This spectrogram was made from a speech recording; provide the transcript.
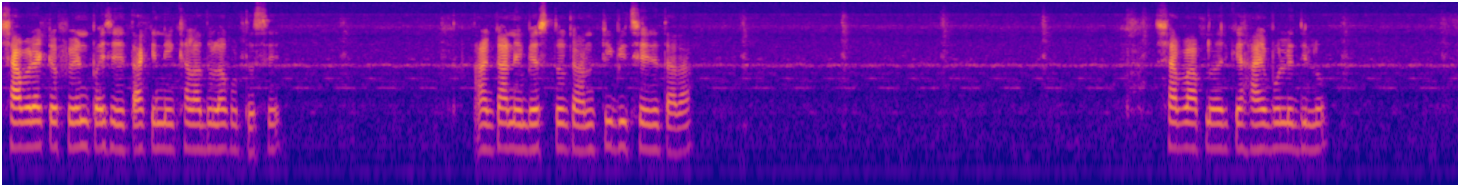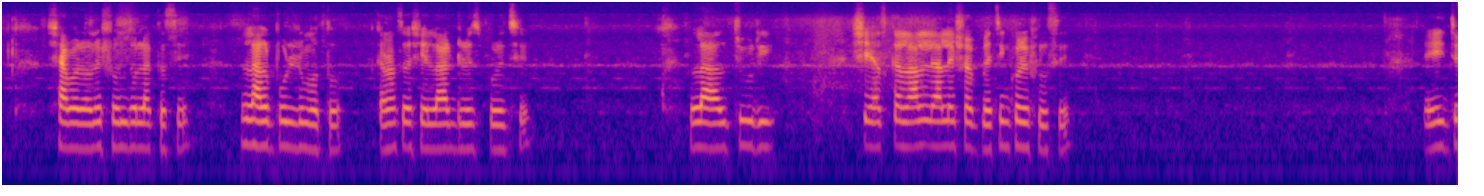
সাবার একটা ফ্রেন্ড পাইছে তাকে নিয়ে খেলাধুলা করতেছে। আর গানে ব্যস্ত, গান টিভি ছেড়ে তারা। সাবা আপনাদেরকে হাই বলে দিল। সাবার অনেক সুন্দর লাগতেছে, লাল পরির মতো। কারণ সে লাল ড্রেস পরেছে। লাল চুড়ি। সে আজকাল লাল লালে সব ম্যাচিং করে ফেলছে। এই যে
